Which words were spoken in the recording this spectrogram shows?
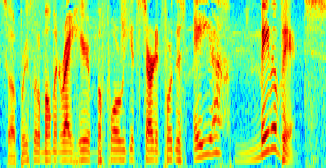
So a brief little moment right here before we get started for this A main event.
